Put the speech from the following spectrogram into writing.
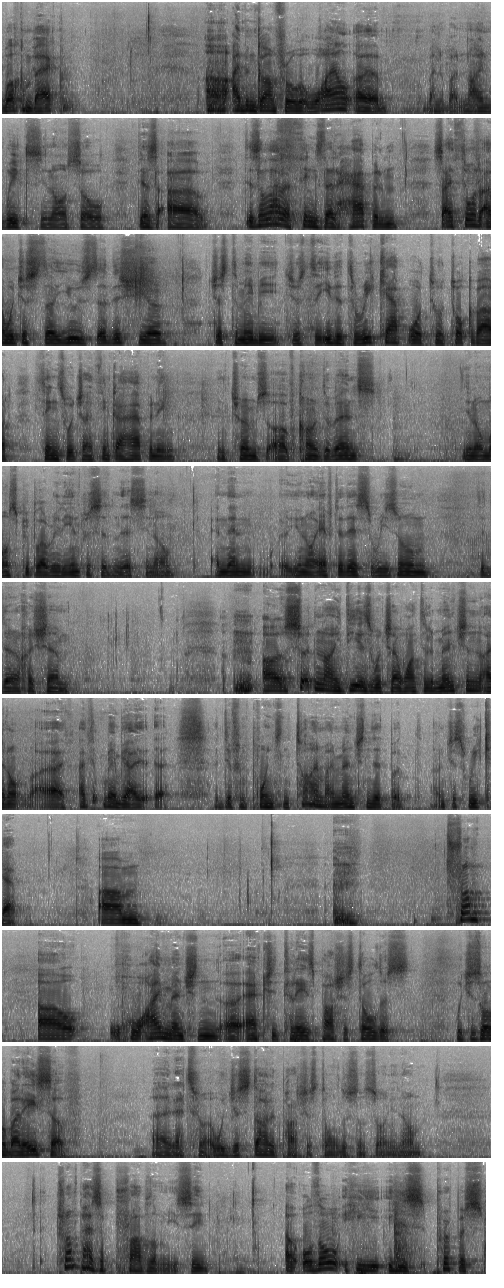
Welcome back. Uh, I've been gone for a while, uh, about nine weeks, you know. So there's uh, there's a lot of things that happen. So I thought I would just uh, use uh, this year just to maybe just to either to recap or to talk about things which I think are happening in terms of current events. You know, most people are really interested in this, you know. And then, you know, after this, resume the Derech Hashem. uh, certain ideas which I wanted to mention. I don't. I, I think maybe I, uh, at different points in time I mentioned it, but I'll just recap. Um, Trump, uh, who I mentioned, uh, actually today's Parshas Toldos, which is all about Esav. Uh, that's what we just started. Parshas Toldos and so on. You know, Trump has a problem. You see, uh, although he his purpose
